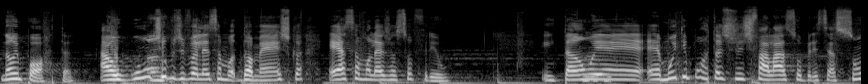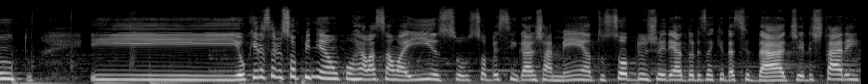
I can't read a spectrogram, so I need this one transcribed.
não importa. Algum tipo de violência doméstica, essa mulher já sofreu. Então, uhum. é, é muito importante a gente falar sobre esse assunto e eu queria saber sua opinião com relação a isso, sobre esse engajamento, sobre os vereadores aqui da cidade, eles estarem,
